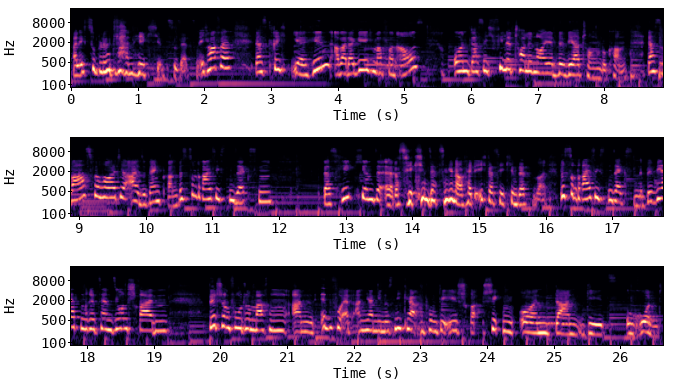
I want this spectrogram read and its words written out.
weil ich zu blöd war, ein Häkchen zu setzen. Ich hoffe, das kriegt ihr hin, aber da gehe ich mal von aus und dass ich viele tolle neue Bewertungen bekomme. Das war's für heute. Also denkt dran, bis zum 30.06 das Häkchen, äh, das Häkchen setzen, genau, hätte ich das Häkchen setzen sollen. Bis zum 30.06. bewerten, Rezension schreiben, Bildschirmfoto machen, an info at anja-niekerken.de schicken und dann geht's rund.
